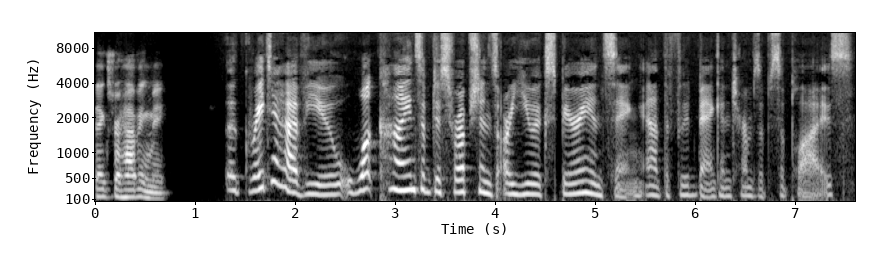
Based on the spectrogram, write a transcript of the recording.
Thanks for having me. Uh, great to have you. What kinds of disruptions are you experiencing at the food bank in terms of supplies?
